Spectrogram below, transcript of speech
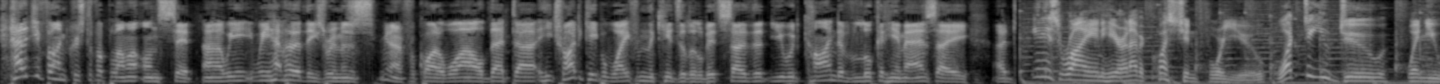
How did you find Christopher Plummer on set? Uh, we we have heard these rumours, you know, for quite a while that uh, he tried to keep away from the kids a little bit, so that you would kind of look at him as a, a It is Ryan here, and I have a question for you. What do you do when you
